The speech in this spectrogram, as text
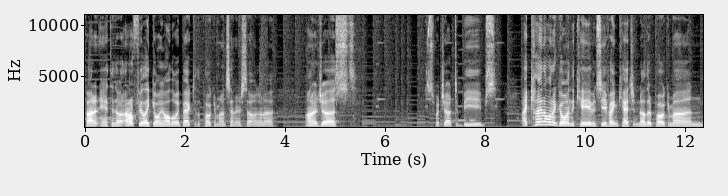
Found an antidote. I don't feel like going all the way back to the Pokemon Center, so I'm gonna, I'm gonna just switch out to Beebs. I kind of want to go in the cave and see if I can catch another Pokemon.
